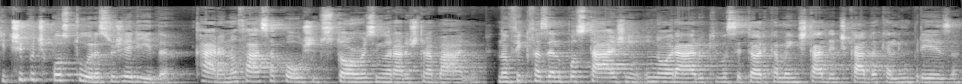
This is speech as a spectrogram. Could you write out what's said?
Que tipo de postura sugerida? Cara, não faça post de stories em horário de trabalho. Não fique fazendo postagem em horário que você teoricamente está dedicado àquela empresa.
